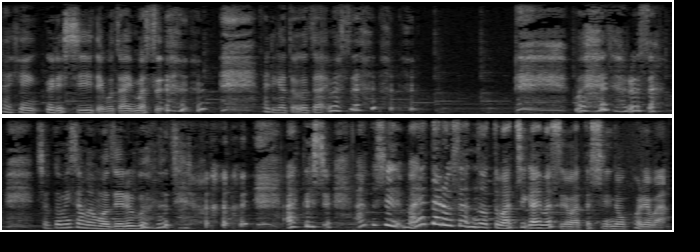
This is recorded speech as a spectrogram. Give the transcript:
大変嬉しいでございます ありがとうございます 前太郎さん、職味様もゼロ分のゼロ。握手、握手、前太郎さんのとは違いますよ、私のこれは。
